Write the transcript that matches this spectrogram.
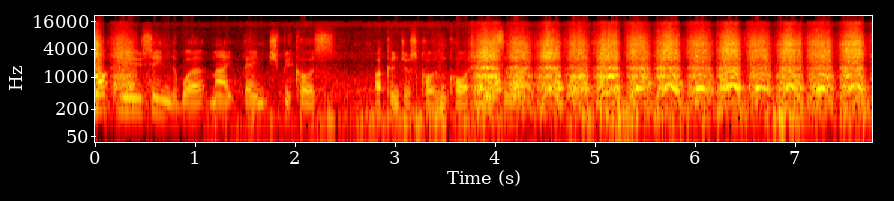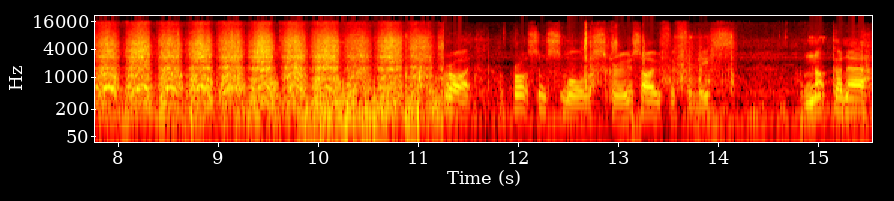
Not using the workmate bench because I can just cut them quite easily. Right, I've brought some smaller screws over for this. I'm not going to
